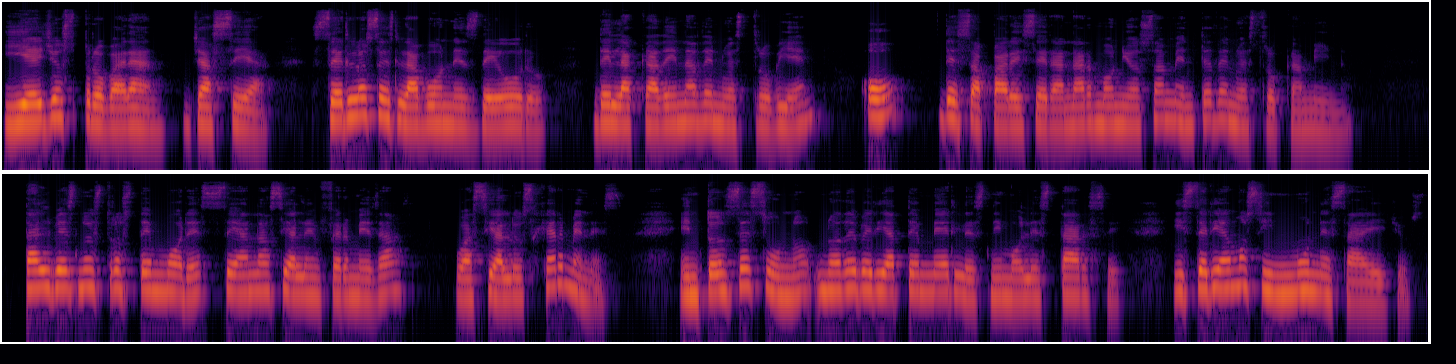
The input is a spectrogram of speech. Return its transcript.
y ellos probarán, ya sea, ser los eslabones de oro de la cadena de nuestro bien, o desaparecerán armoniosamente de nuestro camino. Tal vez nuestros temores sean hacia la enfermedad o hacia los gérmenes. Entonces uno no debería temerles ni molestarse, y seríamos inmunes a ellos.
